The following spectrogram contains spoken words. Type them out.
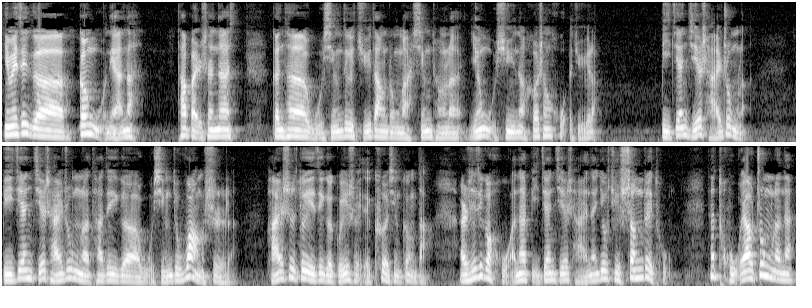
因为这个庚午年呢，他本身呢跟他五行这个局当中啊，形成了寅午戌呢合成火局了，比肩劫财重了，比肩劫财重了，他这个五行就旺势了，还是对这个癸水的克性更大。而且这个火呢，比肩劫财呢，又去生这土，那土要重了呢，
